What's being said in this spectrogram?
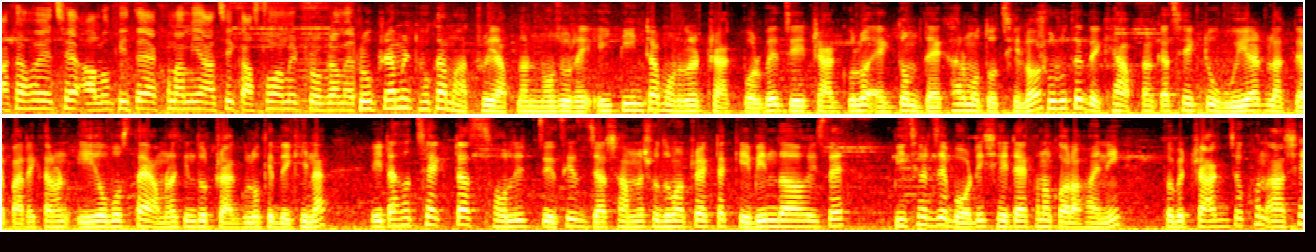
রাখা হয়েছে। আলোকিতে এখন আমি আছি কাস্টমার মিট প্রোগ্রামে প্রোগ্রামে ঢোকা মাত্রই আপনার নজরে এই তিনটা মডেলের ট্রাক পড়বে, যে ট্রাকগুলো একদম দেখার মতো ছিল। শুরুতে দেখে আপনার কাছে একটু উইয়ার্ড লাগতে পারে, কারণ এই অবস্থায় আমরা কিন্তু ট্রাকগুলোকে দেখি না। এটা হচ্ছে একটা সলিড চেসিস যার সামনে শুধুমাত্র একটা কেবিন দেওয়া হয়েছে। পিছের যে বডি সেটা এখনও করা হয়নি। তবে ট্রাক যখন আসে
